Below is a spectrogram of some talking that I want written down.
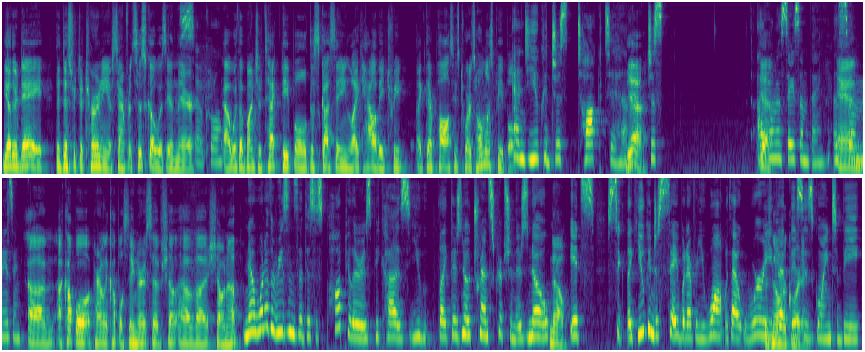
the other day, the district attorney of San Francisco was in there So cool. uh, with a bunch of tech people discussing like how they treat like their policies towards homeless people. And you could just talk to him. Yeah. Just, I want to say something. It's so amazing. Um, a couple, apparently, a couple singers have show, have uh, shown up. Now, one of the reasons that this is popular is because you like there's no transcription. There's no No. It's like you can just say whatever you want without worry no that this is going to be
